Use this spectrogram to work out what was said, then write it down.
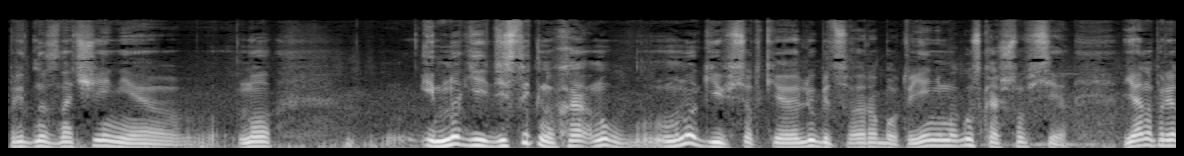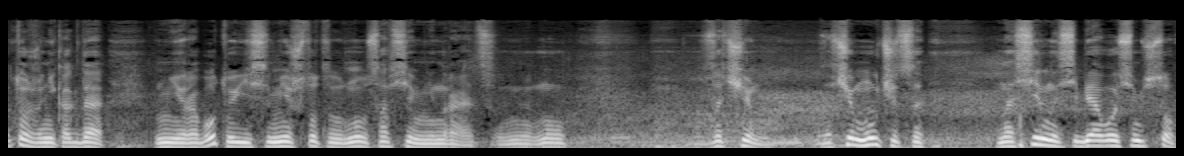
предназначение, но и многие действительно, ну, многие все-таки любят свою работу. Я не могу сказать, что все. Я, например, тоже никогда не работаю, если мне что-то, ну, совсем не нравится. Ну, зачем? Зачем мучиться насильно себя 8 часов?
